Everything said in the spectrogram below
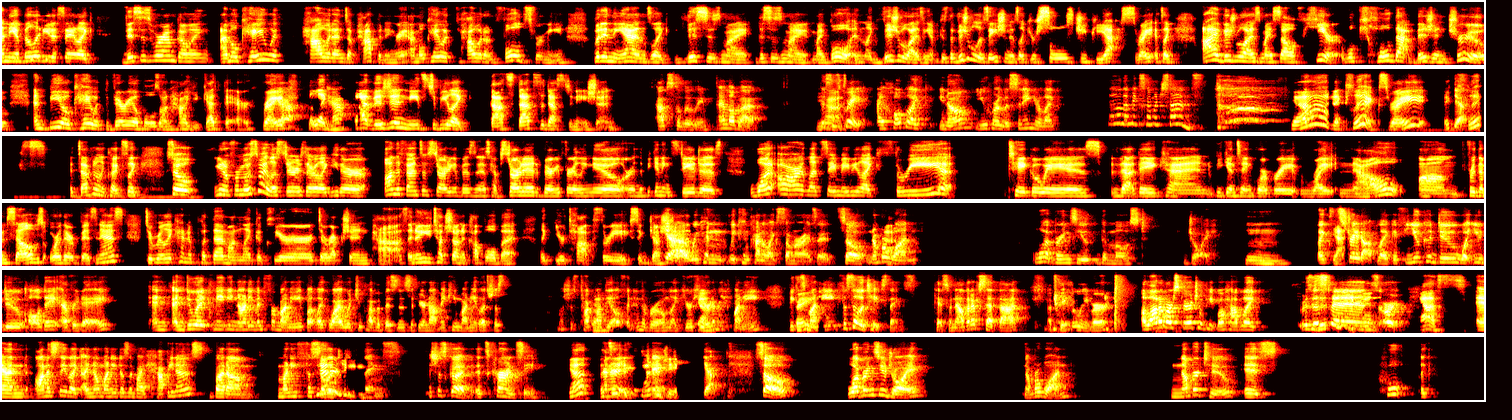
and the mm-hmm. ability to say like this is where i'm going. I'm okay with how it ends up happening right? I'm okay with how it unfolds for me. But in the end like this is my this is my my goal and like visualizing it. Because the visualization is like your soul's gps right? It's like i visualize myself here. We'll hold that vision true and be okay with the variables on how you get there right? Yeah. but like yeah. that vision needs to be like that's that's the destination absolutely i love that this yeah. is great. I hope like, you know, you who are listening, you're like, no, that makes so much sense. yeah, it clicks, right? It yeah. clicks. It definitely clicks. Like, so, you know, for most of my listeners, they're like either on the fence of starting a business, have started very fairly new or in the beginning stages. What are, let's say, maybe like three takeaways that they can begin to incorporate right now um, for themselves or their business to really kind of put them on like a clearer direction path. I know you touched on a couple, but like your top three suggestions. Yeah, we can we can kind of like summarize it. So number yeah. one, what brings you the most joy? Mm. Like yeah. straight up, like if you could do what you do all day, every day, and and do it maybe not even for money, but like why would you have a business if you're not making money? Let's just let's just talk yeah. about the elephant in the room. Like you're here yeah. to make money because right. money facilitates things. Okay. So now that I've said that, I'm a big believer. A lot of our spiritual people have like resistance or yes. And honestly, like I know money doesn't buy happiness, but um money facilitates energy. things. It's just good. It's currency. Yeah, that's energy, it. energy. Yeah. So, what brings you joy? Number 1. Number 2 is who like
